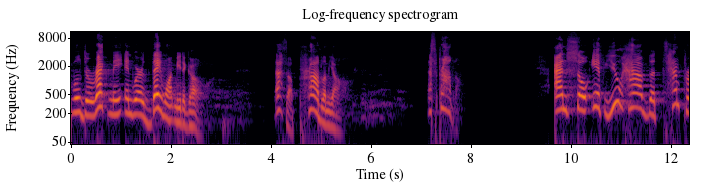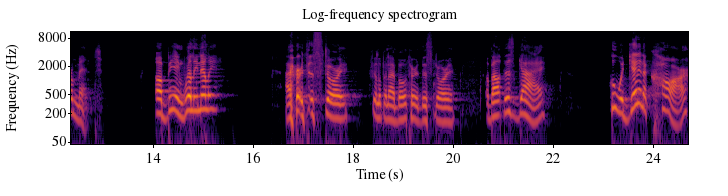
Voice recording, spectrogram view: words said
will direct me in where they want me to go. That's a problem, y'all. That's a problem. And so if you have the temperament of being willy-nilly, I heard this story, Philip and I both heard this story about this guy who would get in a car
